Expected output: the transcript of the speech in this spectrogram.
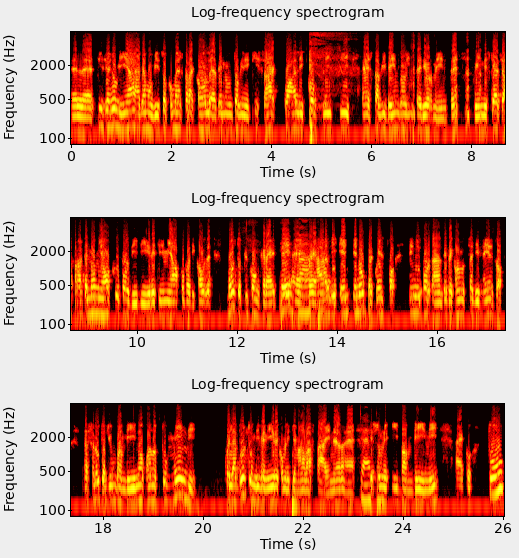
eh, fisionomia, abbiamo visto come il tracollo è avvenuto, quindi chissà quali conflitti eh, sta vivendo interiormente, quindi scherzi a parte non mi occupo di, di retini, mi occupo di cose molto più concrete, eh, reali e, e non per questo meno importante perché quando c'è di mezzo la salute di un bambino, quando tu mini quell'adulto in divenire, come li chiamava Steiner, eh, certo. che sono i bambini, ecco, tu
